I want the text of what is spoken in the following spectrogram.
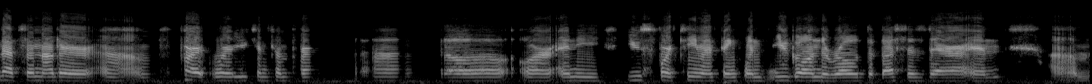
that's another um, part where you can compare. Uh, or any youth sport team, I think when you go on the road, the bus is there, and um,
